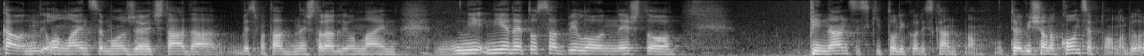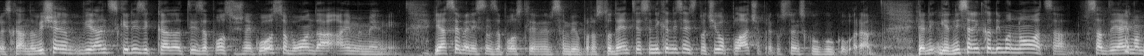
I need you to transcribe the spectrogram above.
kao online se može već tada, već smo tada nešto radili online. Nije, nije da je to sad bilo nešto financijski toliko riskantno. To je više ono konceptualno bilo riskantno. Više je financijski rizik kada ti zaposliš neku osobu, onda ajme meni. Ja sebe nisam zaposlio jer sam bio prvo student, ja se nikad nisam isplaćivao plaće preko studentskog ugovora. Jer, jer nisam nikad imao novaca. Sad ja imam,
